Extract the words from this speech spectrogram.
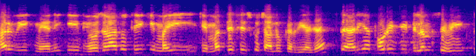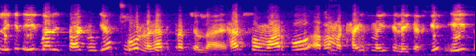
हर वीक में यानी कि योजना तो थी कि मई के मध्य से इसको चालू कर दिया जाए। तैयारियाँ थोड़ी सी विलम्ब से हुई लेकिन एक बार स्टार्ट हो गया। तो लगातार अब चल रहा है। हर सोमवार को अब हम 28 मई से लेकर के एक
